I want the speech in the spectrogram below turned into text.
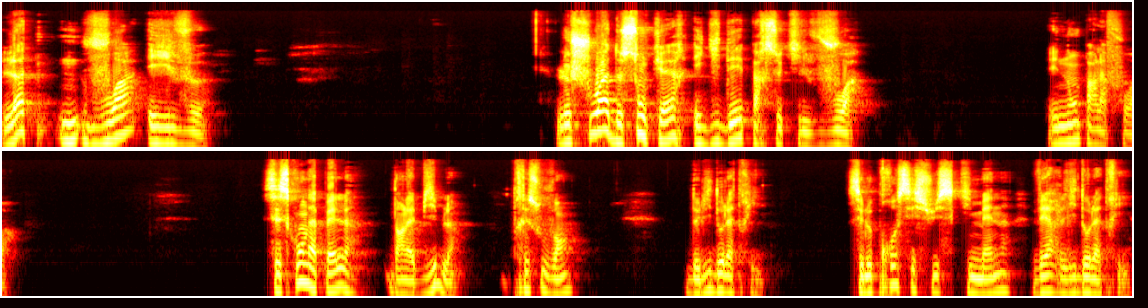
L'autre voit et il veut. Le choix de son cœur est guidé par ce qu'il voit et non par la foi. C'est ce qu'on appelle dans la Bible, très souvent, de l'idolâtrie. C'est le processus qui mène vers l'idolâtrie.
